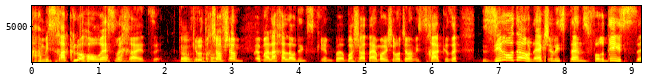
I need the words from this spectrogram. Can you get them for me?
המשחק לא הורס לך את זה. טוב, כאילו נכון. תחשוב שם במהלך ה loading screen בשעתיים הראשונות של המשחק כזה Zero Dawn actually stands for this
